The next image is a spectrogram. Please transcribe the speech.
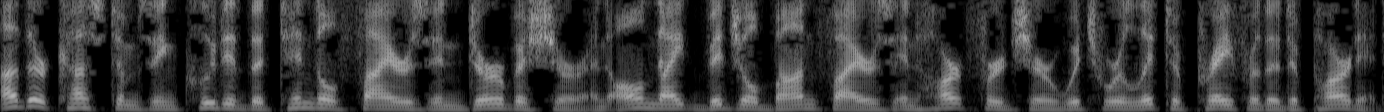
Other customs included the Tindle fires in Derbyshire and all-night vigil bonfires in Hertfordshire which were lit to pray for the departed.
